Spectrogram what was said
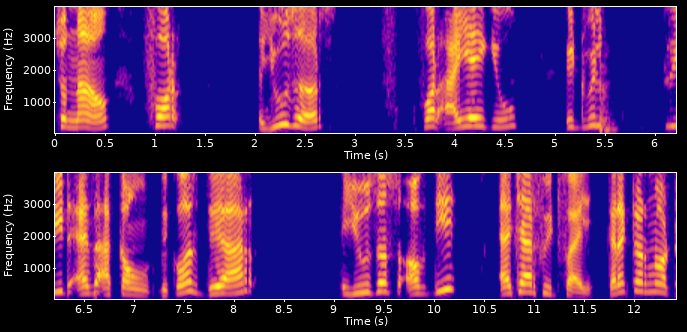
So now for users for iaq it will treat as an account because they are users of the hr feed file. Correct or not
